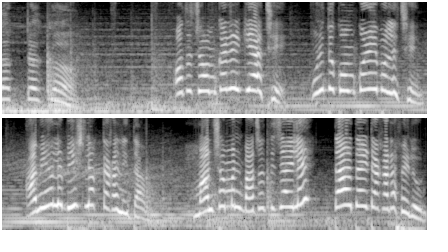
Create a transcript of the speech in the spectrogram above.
লাখ টাকা? অত চমকারের কি আছে? উনি তো কম করেই বলেছেন। আমি হলে বিশ লাখ টাকা নিতাম। মান সম্মান বাঁচাতে চাইলে তাড়াতাড়ি টাকাটা ফেলুন।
